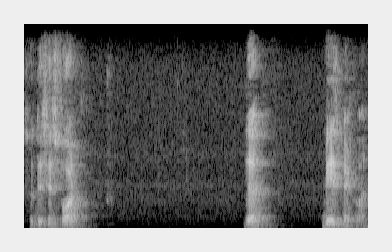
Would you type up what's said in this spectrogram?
so this is for the baseband one.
